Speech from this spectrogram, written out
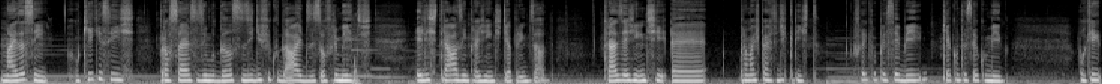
Mas assim, o que que esses processos e mudanças e dificuldades e sofrimentos eles trazem pra gente de aprendizado. Trazem a gente é, para mais perto de Cristo. Foi que eu percebi que aconteceu comigo. Porque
